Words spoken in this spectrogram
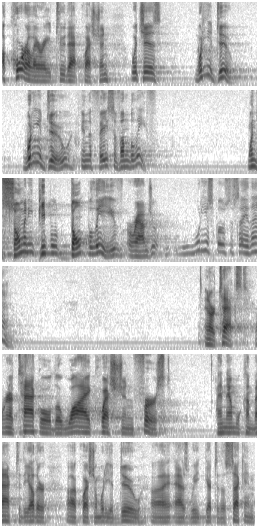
a corollary to that question, which is what do you do? What do you do in the face of unbelief? When so many people don't believe around you, what are you supposed to say then? In our text, we're going to tackle the why question first, and then we'll come back to the other uh, question what do you do uh, as we get to the second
